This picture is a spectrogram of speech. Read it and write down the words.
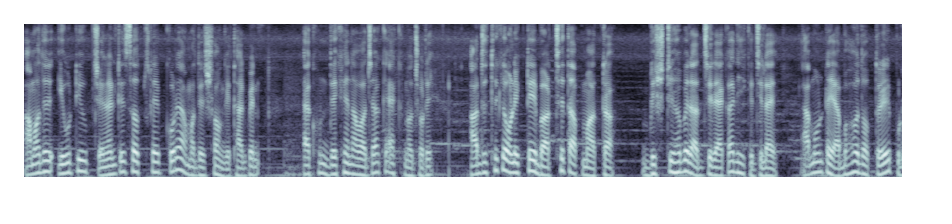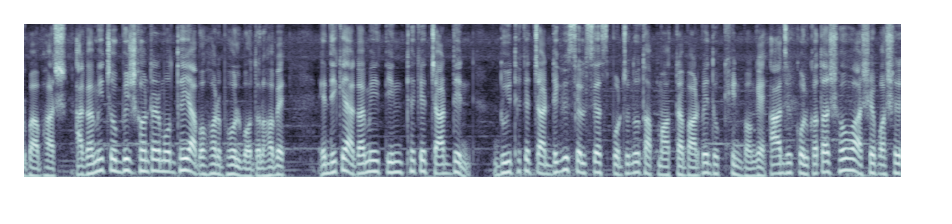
আমাদের ইউটিউব চ্যানেলটি সাবস্ক্রাইব করে আমাদের সঙ্গে থাকবেন। এখন দেখে নেওয়া যাক এক নজরে। আজ থেকে অনেকটাই বাড়ছে তাপমাত্রা। বৃষ্টি হবে রাজ্যের একাধিক জেলায়। এমনটাই আবহাওয়া দপ্তরের পূর্বাভাস। আগামী চব্বিশ ঘণ্টার মধ্যেই আবহাওয়ার ভোল বদল হবে। এদিকে আগামী তিন থেকে চার দিন দুই থেকে চার ডিগ্রি সেলসিয়াস পর্যন্ত তাপমাত্রা বাড়বে দক্ষিণবঙ্গে। আজ কলকাতা সহ আশেপাশের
